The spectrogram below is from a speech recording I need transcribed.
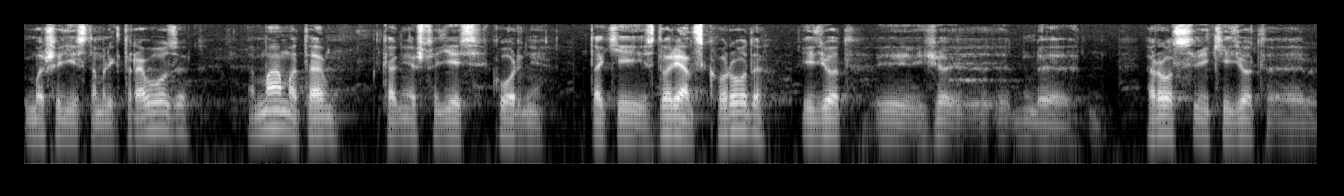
машинистом электровоза. А мама там, конечно, есть корни такие из дворянского рода, идет и еще э, родственники, идет э,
